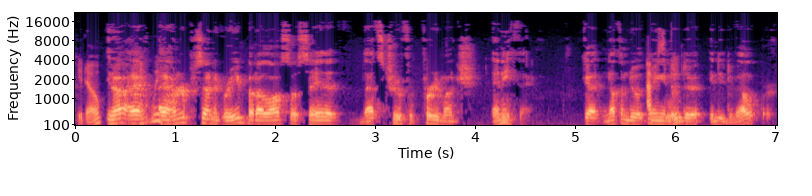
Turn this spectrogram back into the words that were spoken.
you know, You know, I, I 100% agree, but I'll also say that that's true for pretty much anything. Got nothing to do with being an indie, indie developer.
